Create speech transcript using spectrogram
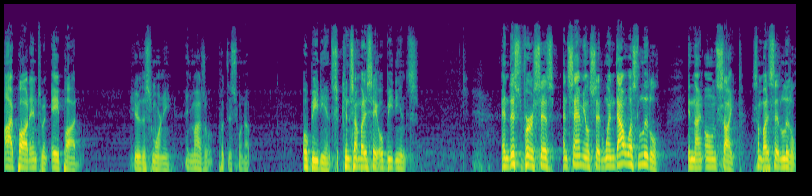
iPod into an APod here this morning, and you might as well put this one up. Obedience. Can somebody say obedience? And this verse says, and Samuel said, When thou wast little in thine own sight. Somebody said little.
